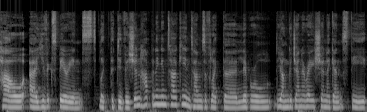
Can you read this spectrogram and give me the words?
how uh, you've experienced like the division happening in Turkey in terms of like the liberal younger generation against the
